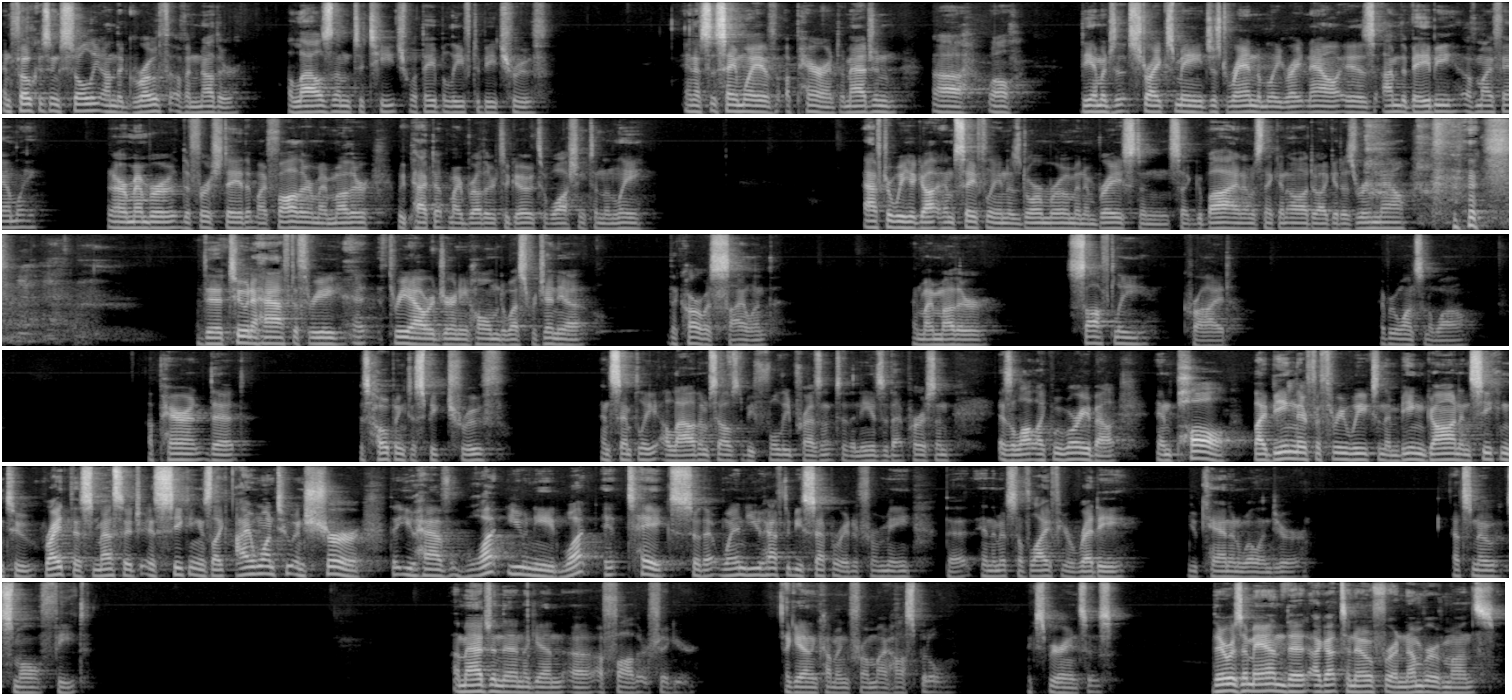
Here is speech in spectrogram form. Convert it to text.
and focusing solely on the growth of another allows them to teach what they believe to be truth. And it's the same way of a parent. Imagine, uh, well, the image that strikes me just randomly right now is I'm the baby of my family. And I remember the first day that my father and my mother, we packed up my brother to go to Washington and Lee after we had got him safely in his dorm room and embraced and said goodbye, and I was thinking, oh, do I get his room now? the two and a half to three, three hour journey home to West Virginia, the car was silent. And my mother softly cried every once in a while. a parent that is hoping to speak truth and simply allow themselves to be fully present to the needs of that person is a lot like we worry about. And Paul, by being there for three weeks and then being gone and seeking to write this message, is seeking, is like, I want to ensure that you have what you need, what it takes, so that when you have to be separated from me, that in the midst of life, you're ready, you can and will endure. That's no small feat. Imagine then again a, a father figure, again coming from my hospital experiences. There was a man that I got to know for a number of months,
